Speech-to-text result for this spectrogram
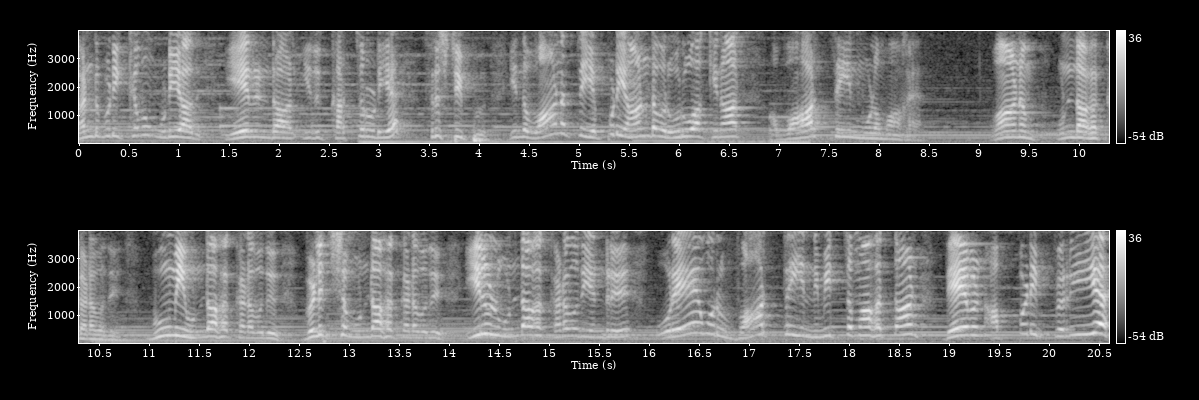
கண்டுபிடிக்கவும் முடியாது. ஏனென்றால் இது கர்த்தருடைய சிருஷ்டிப்பு. இந்த வானத்தை எப்படி ஆண்டவர் உருவாக்கினார்? வார்த்தையின் மூலமாக. வானம் உண்டாக கடவுது பூமி உண்டாக கடவுது வெளிச்சம் உண்டாக கடவுது இருள் உண்டாக கடவுது என்று ஒரே ஒரு வார்த்தையின் நிமித்தமாகத்தான் தேவன் அப்படி பெரிய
